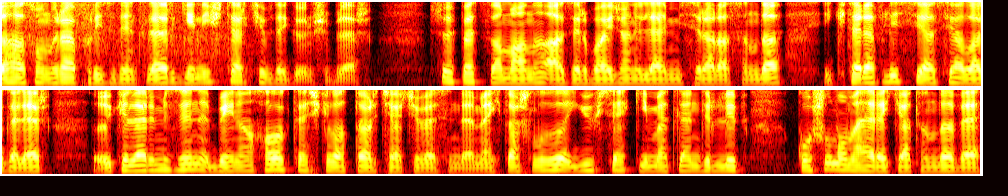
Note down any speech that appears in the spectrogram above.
Daha sonra prezidentlər geniş tərkibdə görüşüblər. Söhbət zamanı Azərbaycan ilə Misir arasında ikitərəfli siyasi əlaqələr, ölkələrimizin beynəlxalq təşkilatlar çərçivəsində əməkdaşlığı yüksək qiymətləndirilib, qoşulmama hərəkatında və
